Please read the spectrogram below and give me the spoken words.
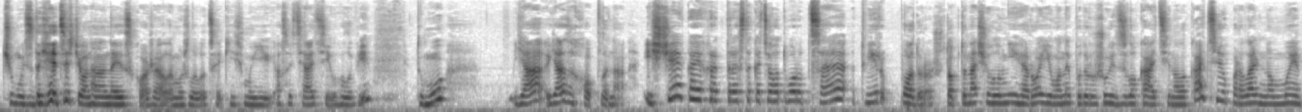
чомусь здається, що вона на неї схожа, але можливо це якісь мої асоціації в голові. Тому. Я я захоплена. І ще яка є характеристика цього твору? Це твір подорож. Тобто наші головні герої вони подорожують з локації на локацію. Паралельно ми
